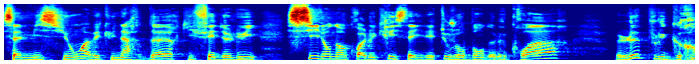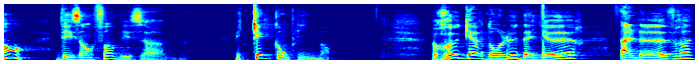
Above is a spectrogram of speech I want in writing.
sa mission avec une ardeur qui fait de lui, si l'on en croit le Christ, et il est toujours bon de le croire, le plus grand des enfants des hommes. Mais quel compliment Regardons-le d'ailleurs à l'œuvre,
